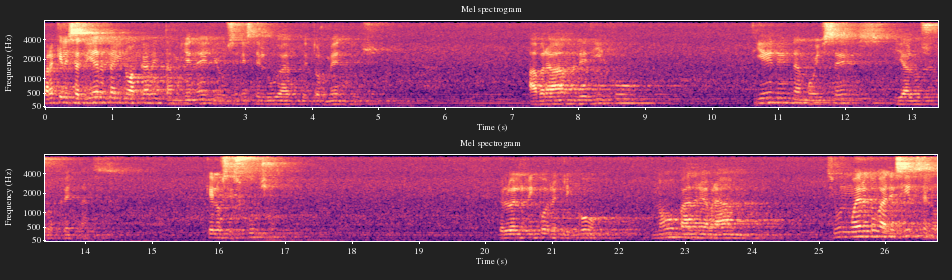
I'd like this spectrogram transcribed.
para que les advierta y no acaben también ellos en este lugar de tormentos. Abraham le dijo, tienen a Moisés y a los profetas, que los escuchen. Pero el rico replicó, no, padre Abraham, si un muerto va a decírselo,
